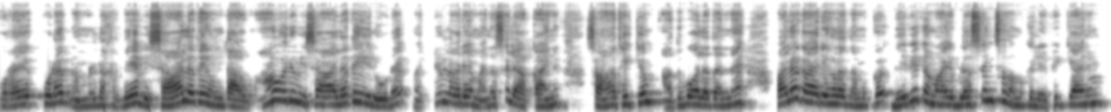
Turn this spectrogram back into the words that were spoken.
കുറെ കൂടെ നമ്മളുടെ ഹൃദയ വിശാലത ഉണ്ടാകും. ആ ഒരു വിശാലതയിലൂടെ മറ്റുള്ളവരെ മനസ്സിലാക്കാനും സാധിക്കും. അതുപോലെ തന്നെ പല കാര്യങ്ങളും നമുക്ക് ദൈവികമായ ബ്ലെസ്സിങ്സ് നമുക്ക് ലഭിക്കാനും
